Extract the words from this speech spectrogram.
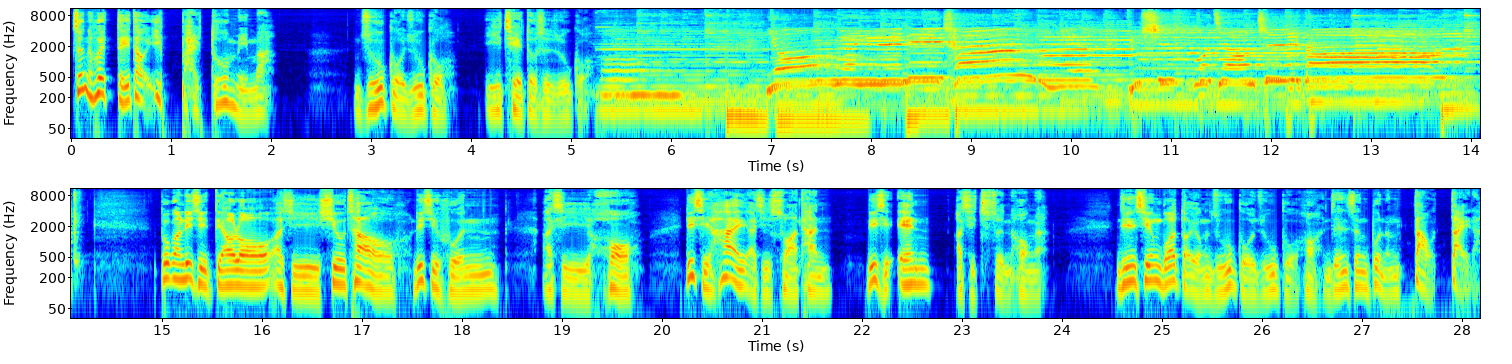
真的会得到一百多名吗？如果如果一切都是如果。永远与你缠绵，于是我将知道。不管你是掉落还是修草，你是云还是雨，你是海还是沙滩，你是烟还是顺风啊？人生我都用如果如果哈，人生不能倒带了。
